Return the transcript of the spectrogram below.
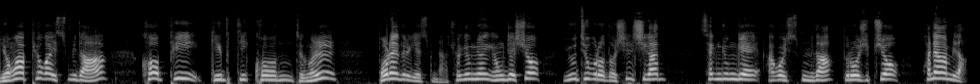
영화표가 있습니다. 커피, 기프티콘 등을 보내드리겠습니다. 최경영의 경제쇼 유튜브로도 실시간 생중계하고 있습니다. 들어오십시오. 환영합니다.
